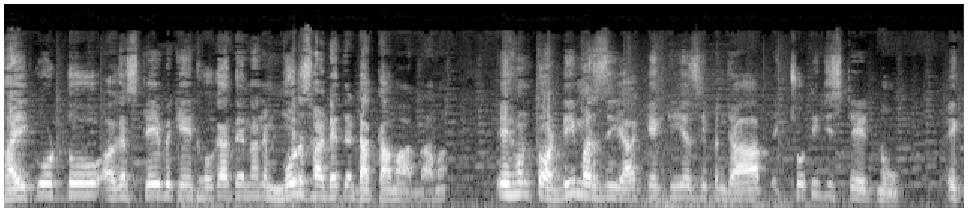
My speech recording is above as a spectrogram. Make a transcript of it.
ਹਾਈ ਕੋਰਟ ਤੋਂ ਅਗਰ ਸਟੇ ਵਿਕੇਟ ਹੋ ਗਿਆ ਤੇ ਇਹਨਾਂ ਨੇ ਮੁੜ ਸਾਡੇ ਤੇ ਡਾਕਾ ਮਾਰਨਾ ਵਾ। ਇਹ ਹੁਣ ਤੁਹਾਡੀ ਮਰਜ਼ੀ ਆ ਕਿ ਕੀ ਅਸੀਂ ਪੰਜਾਬ ਇੱਕ ਛੋਟੀ ਜਿਹੀ ਸਟੇਟ ਨੂੰ, ਇੱਕ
